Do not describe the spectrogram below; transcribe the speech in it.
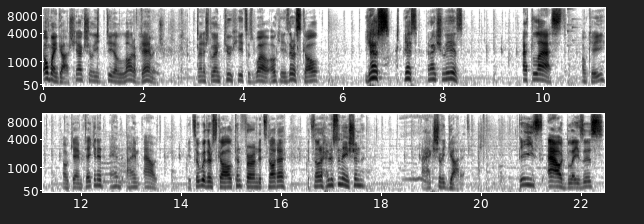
Oh my gosh, he actually did a lot of damage. Managed to land two hits as well. Okay, is there a skull? Yes! Yes, there actually is. At last. Okay. Okay, I'm taking it and I'm out. It's a wither skull, confirmed. It's not a it's not a hallucination. I actually got it. Peace out, Blazes.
